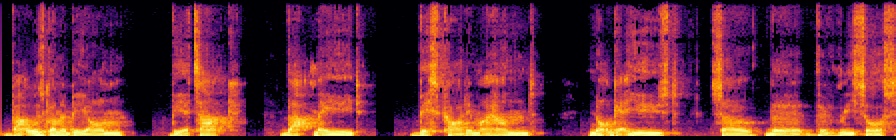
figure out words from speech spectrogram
that was going to be on the attack. That made this card in my hand not get used. So the the resource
